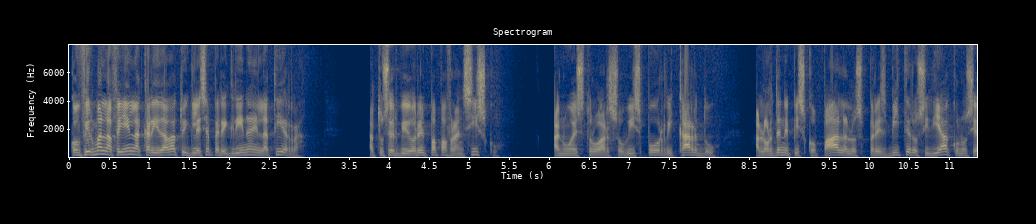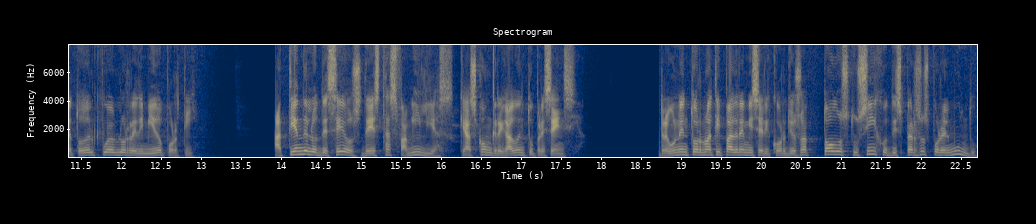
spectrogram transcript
Confirma en la fe y en la caridad a tu iglesia peregrina en la tierra, a tu servidor el Papa Francisco, a nuestro arzobispo Ricardo, al orden episcopal, a los presbíteros y diáconos y a todo el pueblo redimido por ti. Atiende los deseos de estas familias que has congregado en tu presencia. Reúne en torno a ti, Padre misericordioso, a todos tus hijos dispersos por el mundo,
